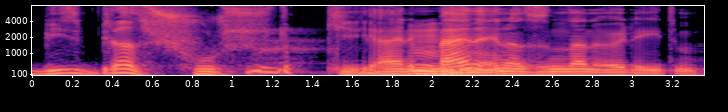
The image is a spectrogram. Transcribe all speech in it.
biz biraz şuursuzduk ki. Yani Hı ben en azından öyleydim.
